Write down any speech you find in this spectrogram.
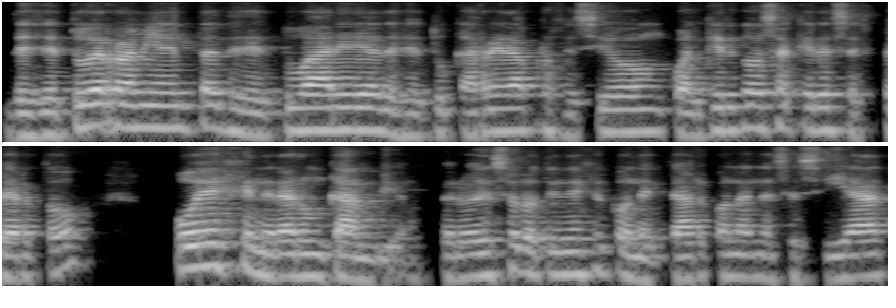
Desde tu herramienta, desde tu área, desde tu carrera, profesión, cualquier cosa que eres experto, puedes generar un cambio, pero eso lo tienes que conectar con la necesidad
